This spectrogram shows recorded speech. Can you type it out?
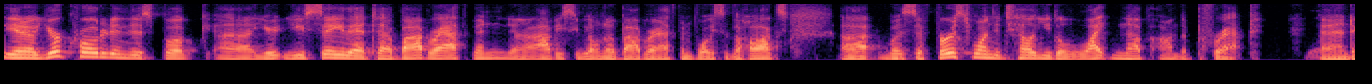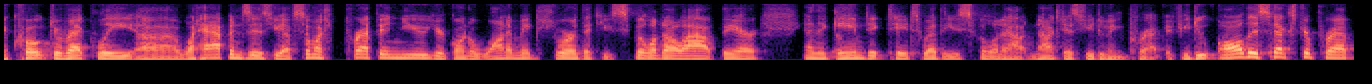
you know, you're quoted in this book. Uh, you say that uh, Bob Rathbun, uh, obviously we all know Bob Rathbun, voice of the Hawks, uh, was the first one to tell you to lighten up on the prep. And to quote directly, uh, what happens is you have so much prep in you, you're going to want to make sure that you spill it all out there. And the game dictates whether you spill it out, not just you doing prep. If you do all this extra prep,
